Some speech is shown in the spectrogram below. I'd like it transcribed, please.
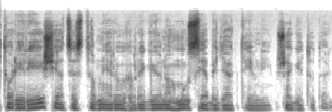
ktorí riešia cestovný ruch v regiónoch, musia byť aktívni. Však je to tak.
